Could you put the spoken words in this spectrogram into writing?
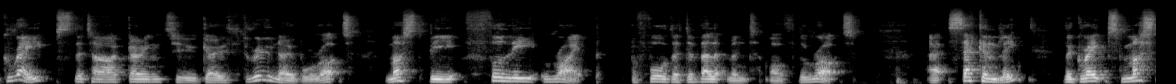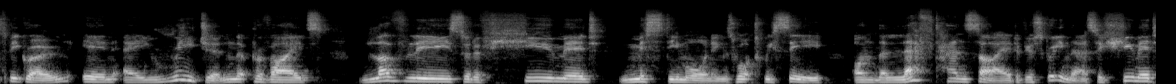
grapes that are going to go through noble rot must be fully ripe before the development of the rot. Uh, secondly, the grapes must be grown in a region that provides lovely, sort of humid, misty mornings, what we see on the left hand side of your screen there. So, humid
